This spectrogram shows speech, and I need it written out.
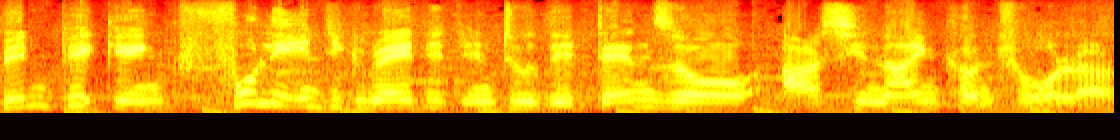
bin picking fully integrated into the Denso RC9 controller.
